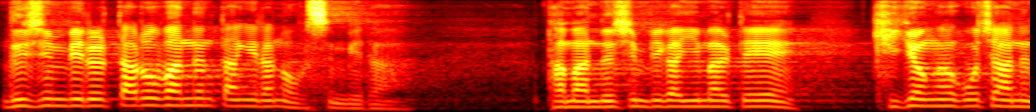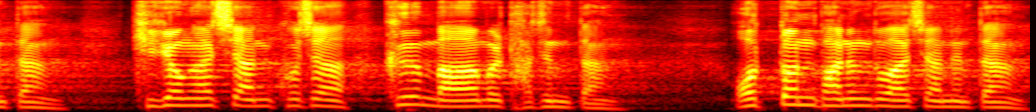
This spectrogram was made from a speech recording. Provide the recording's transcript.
늦은 비를 따로 받는 땅이란 없습니다. 다만 늦은 비가 임할 때에 기경하고자 하는 땅, 기경하지 않고자 그 마음을 다진 땅, 어떤 반응도 하지 않는 땅,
